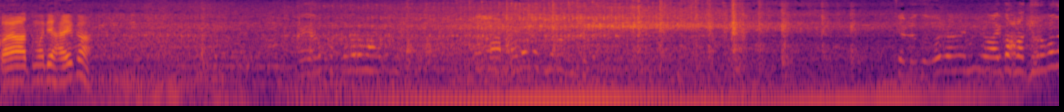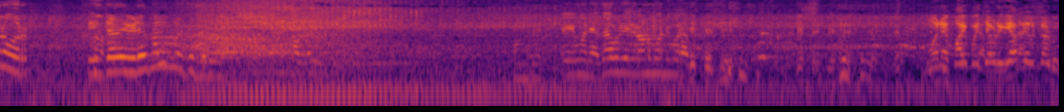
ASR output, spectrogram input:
काय आतमध्ये आहे का? बरोबर व्हिडिओ काढून पडतो म्हणे जाऊ ग्राउंडमध्ये म्हणे पाय पाय तेवढे घ्या आपल्याला काढून.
